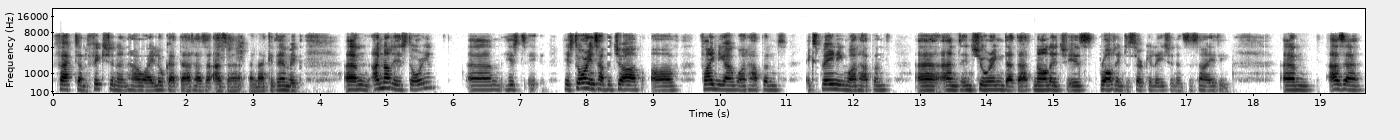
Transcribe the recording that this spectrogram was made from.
fact and fiction and how I look at that as, a, as a, an academic. Um, I'm not a historian, um, his, historians have the job of finding out what happened, explaining what happened, uh, and ensuring that that knowledge is brought into circulation in society. Um, as a,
